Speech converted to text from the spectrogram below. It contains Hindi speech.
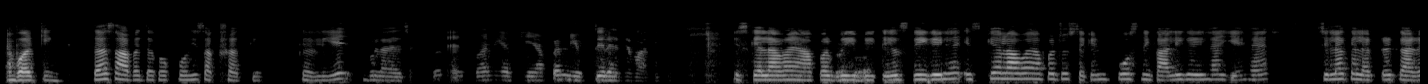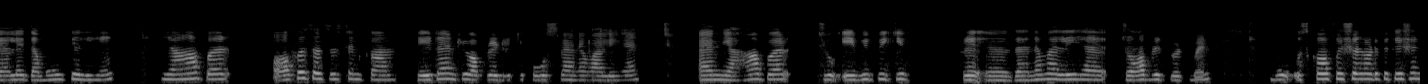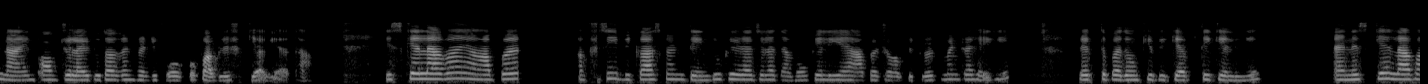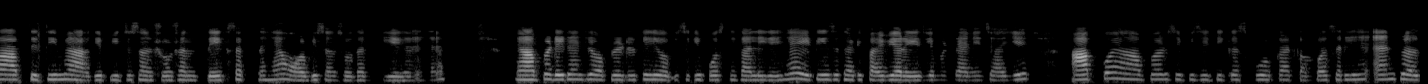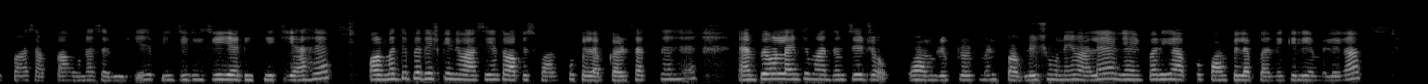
working दस आवेदकों को ही साक्षात्कार के लिए बुलाया जाएगा। एंड वन ईयर की यहाँ पर नियुक्ति रहने वाली है। इसके अलावा यहाँ पर ब्रीफ डिटेल्स दी गई है। इसके अलावा यहाँ पर जो सेकंड पोस्ट निकाली गई है, ये है जिला कलेक्टर कार्यालय दमोह के लिए। यहाँ पर office assistant cum data entry operator की पोस्ट रहने वाली है। एंड यहाँ पर जो एबीपी की रहने वाली है जॉब रिक्रूटमेंट वो उसका ऑफिशियल नोटिफिकेशन 9 ऑफ़ जुलाई 2024 को पब्लिश किया गया था। इसके अलावा यहाँ पर अक्षी विकासखंड तेंदुखेड़ा जिला दमोह के लिए यहाँ पर जॉब रिक्रूटमेंट रहेगी, रिक्त पदों की विज्ञप्ति के लिए। एंड इसके अलावा आप तिथि में आगे पीछे संशोधन देख सकते हैं और भी संशोधन किए गए हैं। यहाँ पर डेटा एंट्री ऑपरेटर के लिए ओबीसी की पोस्ट निकाली गई है। 18 से 35 ईयर एज लिमिट रहनी चाहिए। आपको यहाँ पर सीपीसीटी का स्कोर कार्ड कंपलसरी है एंड ट्वेल्थ पास आपका होना ज़रूरी है। पीजीडीसी या डीसी किया है और मध्य प्रदेश के निवासी हैं तो आप इस फॉर्म को फिलअप कर सकते हैं। एमपी ऑनलाइन के माध्यम से जो फॉर्म रिक्रूटमेंट पब्लिश होने वाला है। यहीं पर ही आपको फॉर्म फिलअप करने के लिए मिलेगा।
